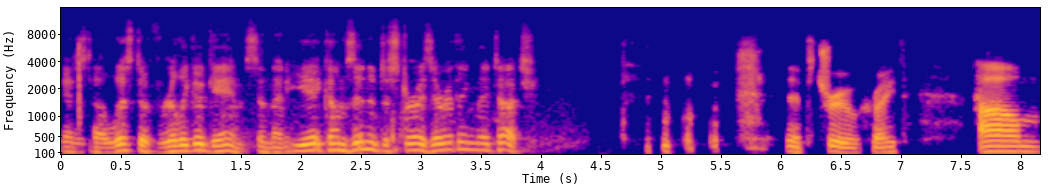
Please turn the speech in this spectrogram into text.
Yeah, just a list of really good games, and then EA comes in and destroys everything they touch. It's true, right? Um,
